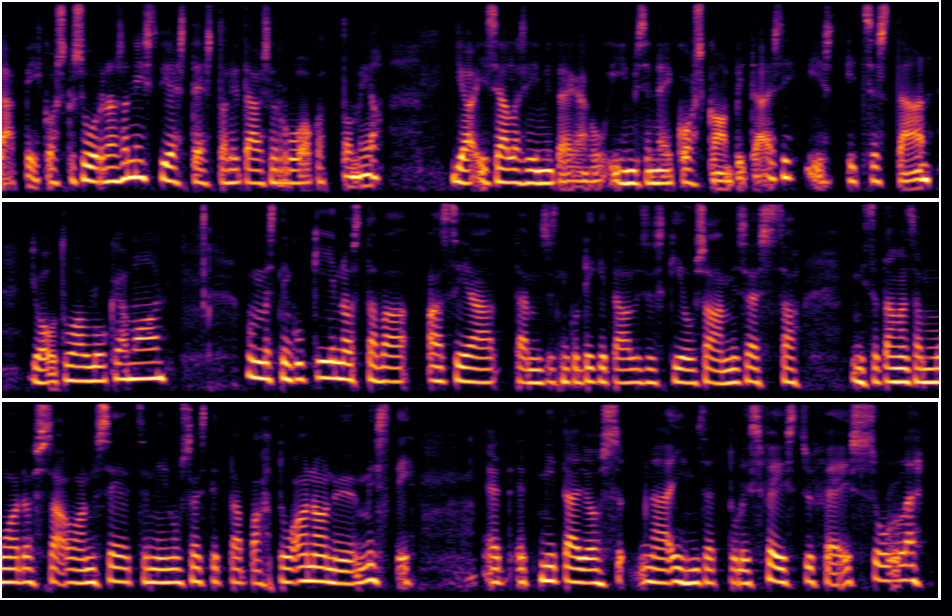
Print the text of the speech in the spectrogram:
läpi, koska suurin osa niistä viesteistä oli täysin ruokottomia ja sellaisia, mitä ikään kuin ihmisen ei koskaan pitäisi itsestään joutua lukemaan. Mun mielestä niin kuin kiinnostava asia tämmöisessä niin kuin digitaalisessa kiusaamisessa, missä tahansa muodossa on se, että se niin useasti tapahtuu anonyymisti. Että et mitä jos nämä ihmiset tulisi face to face sulle –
